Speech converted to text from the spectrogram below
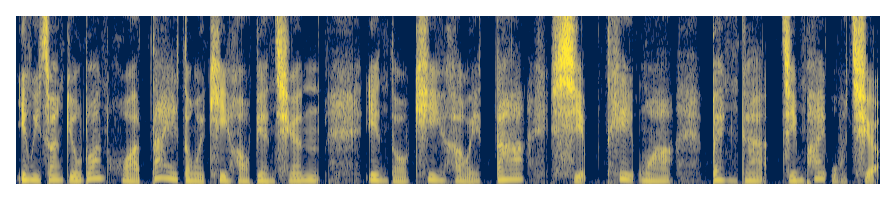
因为全球暖化带动的气候变迁，印度气候的大湿体换变甲真歹预测，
